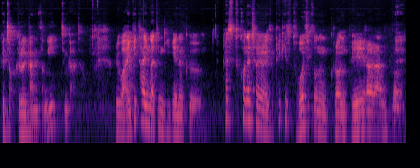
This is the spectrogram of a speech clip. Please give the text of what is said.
그렇죠 그럴 가능성이 증가하죠 그리고 ipTIME 같은 기계는 그 fast connection이라 해서 패킷을 두 번씩 쏘는 그런 괴랄한 그런 네.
